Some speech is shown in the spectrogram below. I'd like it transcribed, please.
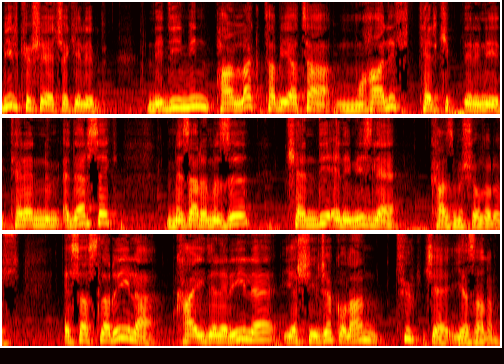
bir köşeye çekilip Nedim'in parlak tabiata muhalif terkiplerini terennüm edersek mezarımızı kendi elimizle kazmış oluruz. Esaslarıyla, kaideleriyle yaşayacak olan Türkçe yazalım.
